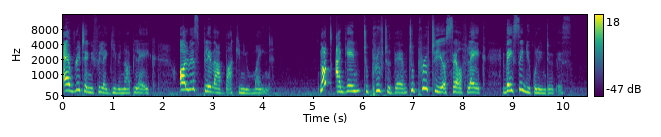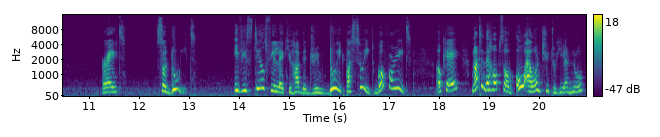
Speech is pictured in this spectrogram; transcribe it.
Every time you feel like giving up, like always play that back in your mind. Not again to prove to them, to prove to yourself, like they said you couldn't do this. Right? So do it. If you still feel like you have the dream, do it, pursue it, go for it. Okay? Not in the hopes of, oh, I want you to hear. No.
